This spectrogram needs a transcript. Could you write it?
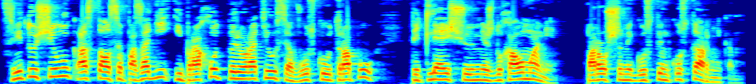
Цветущий луг остался позади, и проход превратился в узкую тропу, петляющую между холмами поросшими густым кустарником.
